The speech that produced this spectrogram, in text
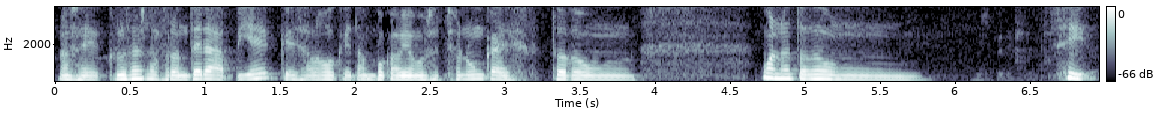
no sé, cruzas la frontera a pie, que es algo que tampoco habíamos hecho nunca, es todo un, bueno, todo un, sí,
